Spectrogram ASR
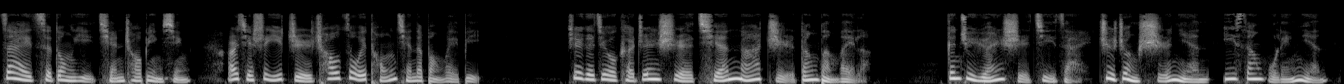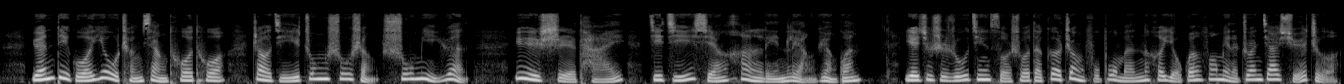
再次动议钱钞并行，而且是以纸钞作为铜钱的本位币。这个就可真是钱拿纸当本位了。根据原始记载，至正十年（一三五零年），元帝国右丞相脱脱召集中书省枢密院、御史台及集贤翰林两院官，也就是如今所说的各政府部门和有关方面的专家学者，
